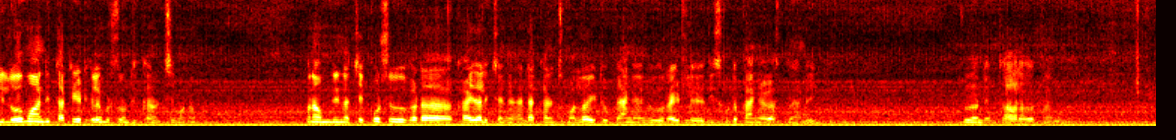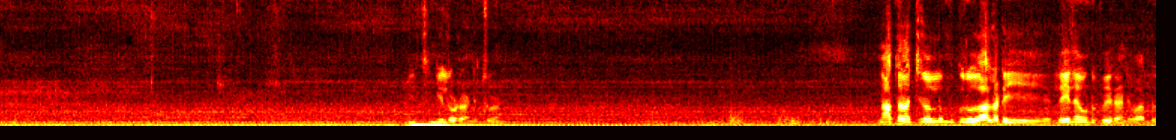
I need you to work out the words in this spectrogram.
ఈ లోమా అండి థర్టీ ఎయిట్ కిలోమీటర్స్ ఉంది ఇక్కడ నుంచి మనం. మనం నిన్న చెక్ పోస్ట్ ఇక్కడ కాగితాలు ఇచ్చాం కదండి. అక్కడ నుంచి మళ్ళీ ఇటు ప్యాంగాంగ్ రైట్ తీసుకుంటే ప్యాంగాంగ్ వస్తుందండి. చూడండి ఎంత ఆహ్లాదకరంగా ఈ సింగిల్ రోడ్ అండి చూడండి. నాతో నచ్చిన వాళ్ళు ముగ్గురు ఆల్రెడీ లేనే ఉండిపోయారండి వాళ్ళు.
